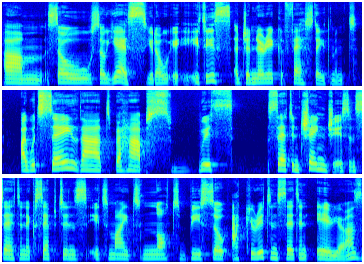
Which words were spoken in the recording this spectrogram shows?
Um, so, so yes, you know, it, it is a generic fair statement. I would say that perhaps with certain changes and certain acceptance, it might not be so accurate in certain areas.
